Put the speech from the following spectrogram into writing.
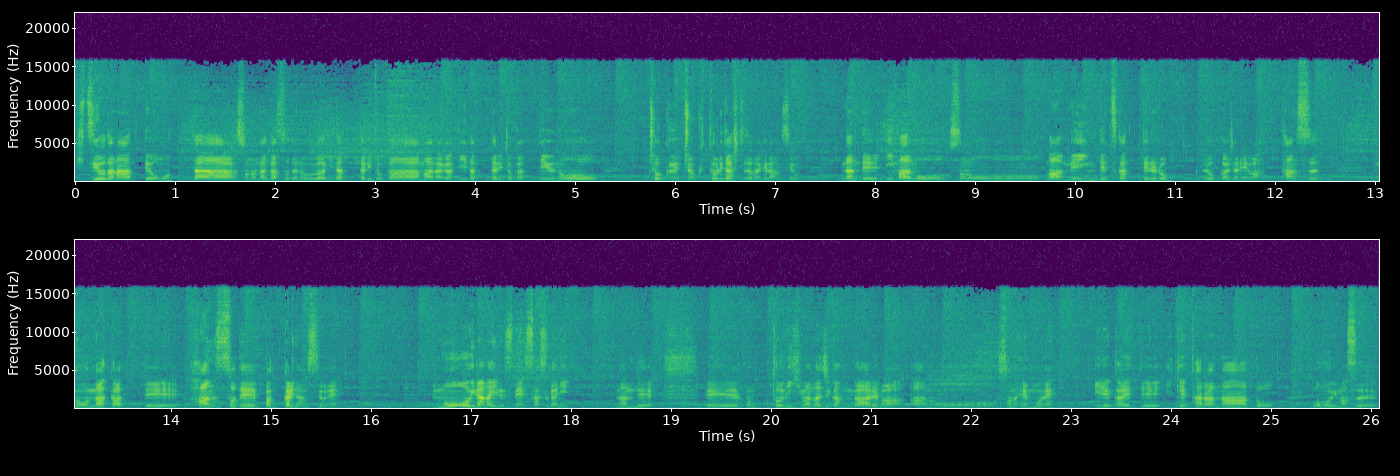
必要だなって思ったその長袖の上着だったりとか、まあ、長 T だったりとかっていうのをちょくちょく取り出してただけなんですよ。なんで今もうそのまあメインで使ってるロッカーじゃねえわ。タンスの中って半袖ばっかりなんですよね。もういらないですねさすがに。なんで、えー本当に暇な時間があれば、あのーその辺もね入れ替えていけたらなと思います。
